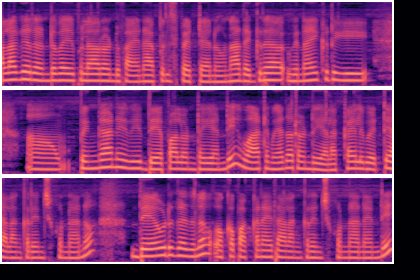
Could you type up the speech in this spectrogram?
అలాగే రెండు వైపులా రెండు పైనాపిల్స్ పెట్టాను. నా దగ్గర వినాయకుడి పింగాణివి దీపాలు ఉంటాయండి. వాటి మీద రెండు ఎలక్కాయలు పెట్టి అలంకరించుకున్నాను. దేవుడి గదిలో ఒక పక్కనైతే అలంకరించుకున్నానండి.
